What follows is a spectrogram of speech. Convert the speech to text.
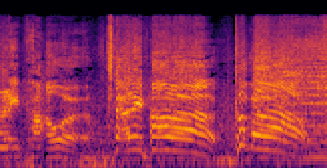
Charlie power. Charlie power. Come on.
